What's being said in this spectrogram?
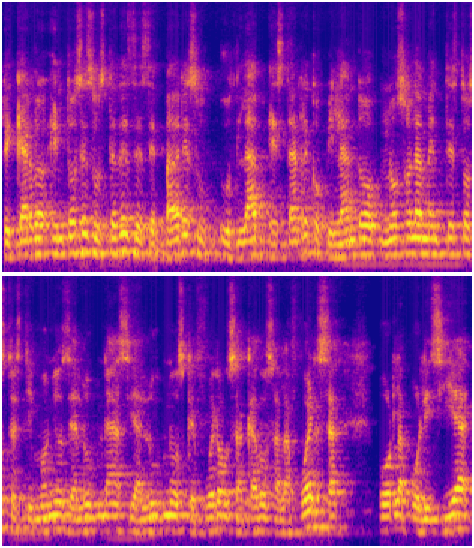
Ricardo, entonces ustedes desde Padres UDLAB están recopilando no solamente estos testimonios de alumnas y alumnos que fueron sacados a la fuerza por la policía,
